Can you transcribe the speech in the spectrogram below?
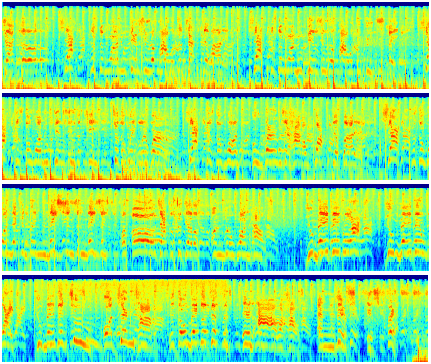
Jack the Jack is the one who gives you the power to jack your body. Jack is the one who gives you the power to do the snake. Jack is the one who gives you the key to the wiggly worm. Jack is the one who learns you how to walk your body. Jack is the one that can bring nations and nations of all jackers together under one house. You may be black. You may be white, you may be Jew or Gentile. It don't make a difference in our house. And this is fresh.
